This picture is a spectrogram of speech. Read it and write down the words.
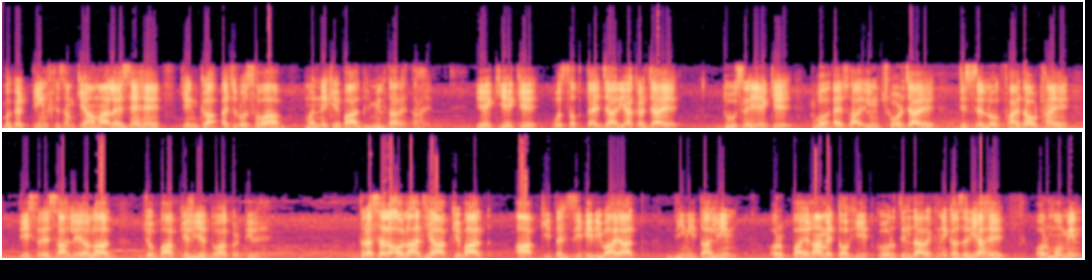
مگر تین قسم کے اعمال ایسے ہیں کہ ان کا اجر و ثواب مرنے کے بعد بھی ملتا رہتا ہے۔ ایک یہ کہ وہ صدقہ جاریہ کر جائے، دوسرے یہ کہ وہ ایسا علم چھوڑ جائے جس سے لوگ فائدہ اٹھائیں، تیسرے ساحل اولاد جو باپ کے لیے دعا کرتی رہے۔ دراصل اولاد ہی آپ کے بعد آپ کی تہذیبی روایات، دینی تعلیم اور پیغام توحید کو زندہ رکھنے کا ذریعہ ہے اور مومن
